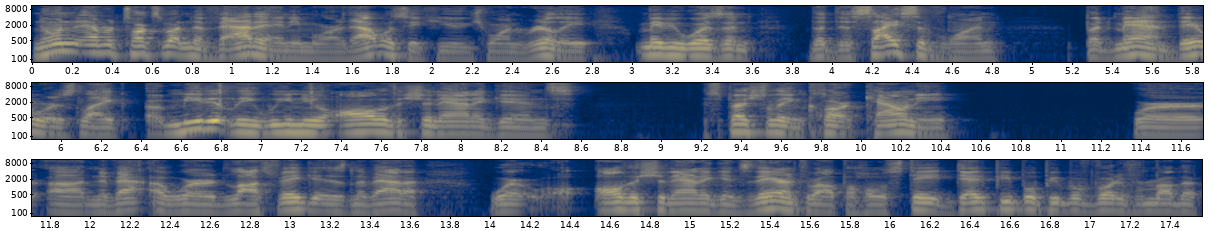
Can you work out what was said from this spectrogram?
No one ever talks about Nevada anymore. That was a huge one, really. Maybe wasn't the decisive one, but man, there was like immediately we knew all of the shenanigans, especially in Clark County, where uh, Nevada, where Las Vegas is, Nevada, where all the shenanigans there and throughout the whole state. Dead people, people voting from other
